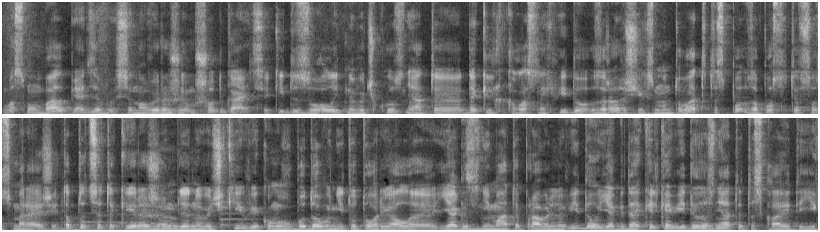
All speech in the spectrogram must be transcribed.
У Osmo Mobile 5 з'явився новий режим Shot Guides, який дозволить новичку зняти декілька класних відео, зразу ж їх змонтувати та запостити в соцмережі. Тобто це такий режим для новичків, в якому вбудовані туторіали, як знімати правильно відео, як декілька відео зняти та склеїти їх,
